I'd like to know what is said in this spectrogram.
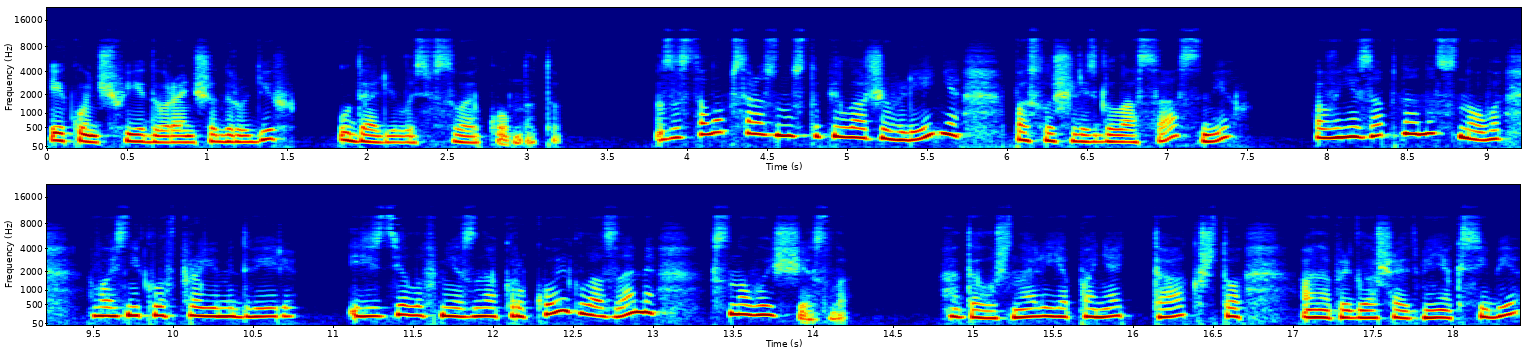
и, кончив еду раньше других, удалилась в свою комнату. За столом сразу наступило оживление, послышались голоса, смех. Внезапно она снова возникла в проеме двери и, сделав мне знак рукой и глазами, снова исчезла. Должна ли я понять так, что она приглашает меня к себе?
